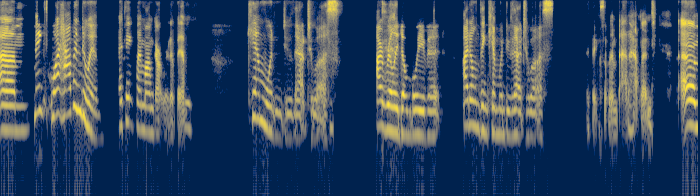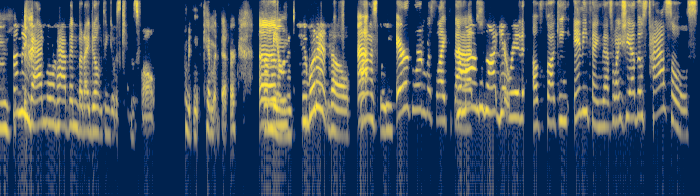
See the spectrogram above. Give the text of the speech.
Um, Makes what happened to him? I think my mom got rid of him. Kim wouldn't do that to us. I really don't believe it. I don't think Kim would do that to us. I think something bad happened. Um, Something bad may have happened, but I don't think it was Kim's fault. wouldn't Kim would never. Be Um, honest. She wouldn't though. uh, honestly. Aragorn was like that. Your mom does not get rid of fucking anything. That's why she had those tassels.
